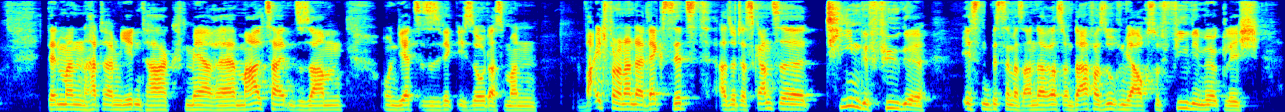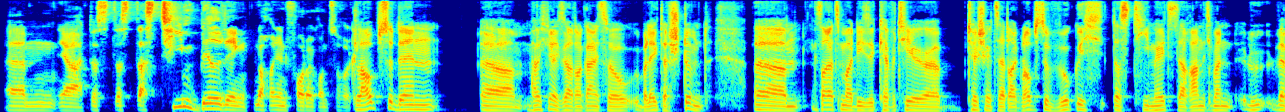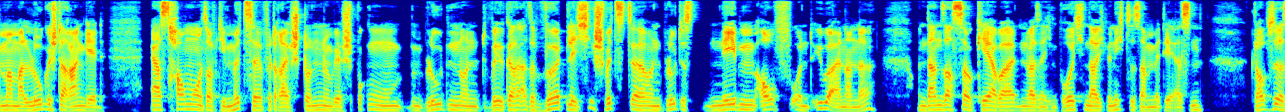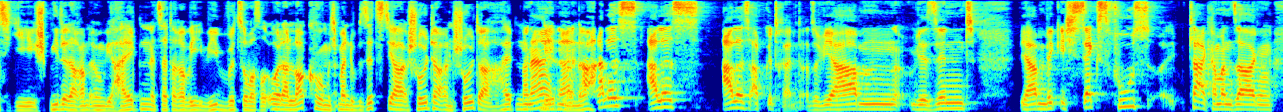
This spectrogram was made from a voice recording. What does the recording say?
Denn man hat am jeden Tag mehrere Mahlzeiten zusammen. Und jetzt ist es wirklich so, dass man weit voneinander weg sitzt. Also das ganze Teamgefüge ist ein bisschen was anderes und da versuchen wir auch so viel wie möglich ähm, ja, das, das, das Teambuilding noch in den Vordergrund zurück. Glaubst du denn, ähm, habe ich mir gesagt noch gar nicht so überlegt, das stimmt. Ähm, ich sage jetzt mal diese Cafeteria, Tische etc. Glaubst du wirklich, das Team hält daran? Ich meine, wenn man mal logisch daran geht, erst hauen wir uns auf die Mütze für drei Stunden und wir spucken und bluten und also wörtlich schwitzt und blutest neben, auf und übereinander. Und dann sagst du, okay, aber weiß nicht, ein Brötchen darf ich mir nicht zusammen mit dir essen. Glaubst du, dass sich die Spiele daran irgendwie halten, etc.? Wie, wie wird sowas? Oder Lockerung? Ich meine, du besitzt ja Schulter an Schulter, halbnackt nein, nein, ne? Alles, alles alles abgetrennt. Also wir haben, wir sind, wir haben wirklich sechs Fuß. Klar kann man sagen,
